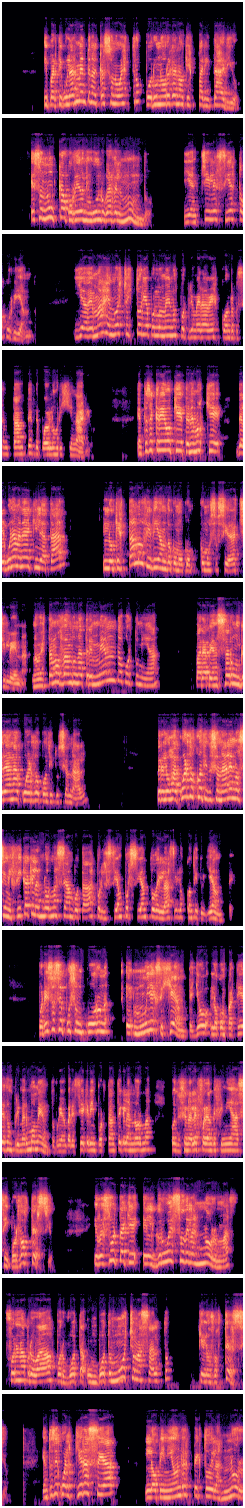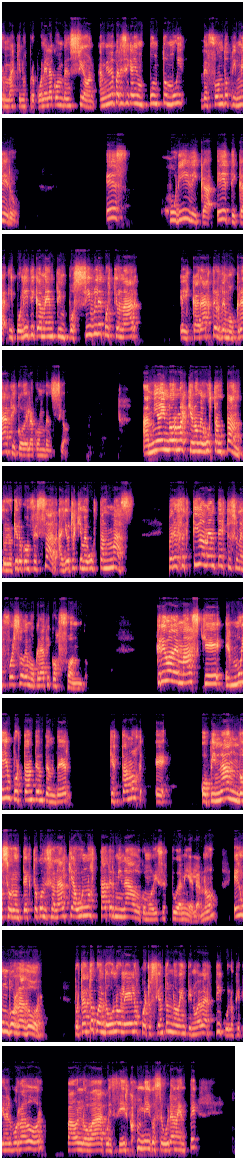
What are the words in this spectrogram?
y particularmente en el caso nuestro por un órgano que es paritario. Eso nunca ha ocurrido en ningún lugar del mundo y en Chile sí está ocurriendo. y además en nuestra historia por lo menos por primera vez con representantes de pueblos originarios. Entonces creo que tenemos que de alguna manera equilatar lo que estamos viviendo como, como, sociedad chilena. Nos estamos dando una tremenda oportunidad para pensar un gran acuerdo constitucional, pero los acuerdos constitucionales no significa que las normas sean votadas por el 100% de las y los constituyentes. Por eso se puso un quórum eh, muy exigente. Yo lo compartí desde un primer momento, porque me parecía que era importante que las normas constitucionales fueran definidas así, por dos tercios. Y resulta que el grueso de las normas fueron aprobadas por un voto mucho más alto que los dos tercios. Entonces, cualquiera sea la opinión respecto de las normas que nos propone la Convención, a mí me parece que hay un punto muy de fondo primero. Es jurídica, ética y políticamente imposible cuestionar el carácter democrático de la Convención. A mí hay normas que no me gustan tanto, lo quiero confesar, hay otras que me gustan más, pero efectivamente esto es un esfuerzo democrático a fondo. Creo además que es muy importante entender que estamos eh, opinando sobre un texto condicional que aún no está terminado, como dices tú, Daniela, ¿no? Es un borrador. Por tanto, cuando uno lee los 499 artículos que tiene el borrador, Pablo va a coincidir conmigo seguramente,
